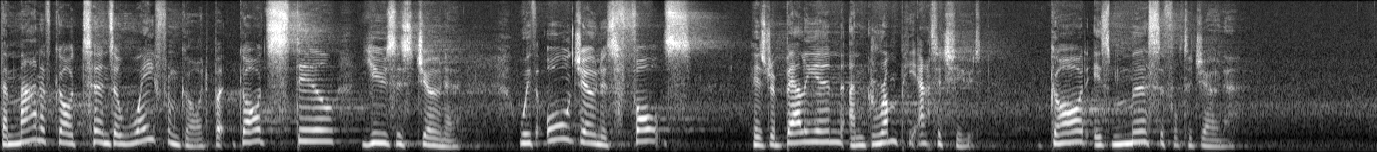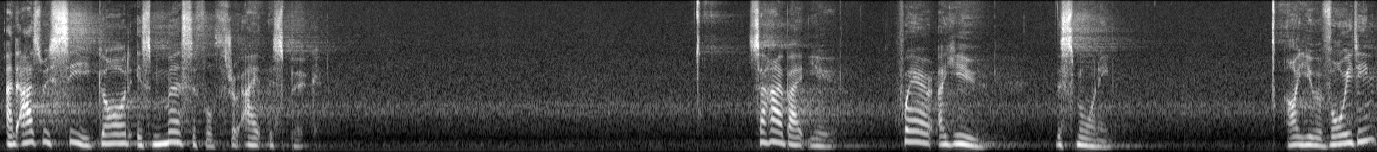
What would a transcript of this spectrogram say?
The man of God turns away from God, but God still uses Jonah. With all Jonah's faults, his rebellion, and grumpy attitude, God is merciful to Jonah. And as we see, God is merciful throughout this book. So, how about you? Where are you this morning? Are you avoiding?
